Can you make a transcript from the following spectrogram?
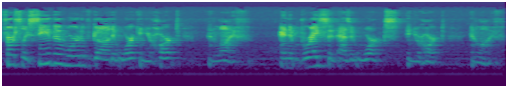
Firstly, see the Word of God at work in your heart and life, and embrace it as it works in your heart and life.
